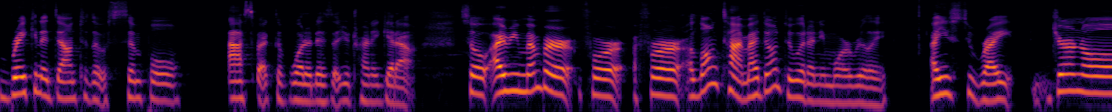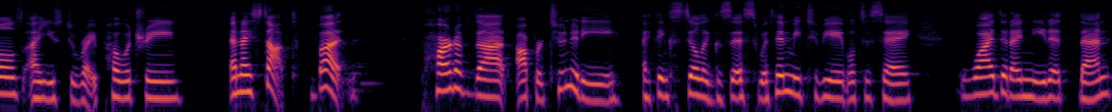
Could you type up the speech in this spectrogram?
breaking it down to the simple aspect of what it is that you're trying to get out. So I remember for for a long time, I don't do it anymore really. I used to write journals, I used to write poetry, and I stopped. But part of that opportunity I think still exists within me to be able to say, why did I need it then?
